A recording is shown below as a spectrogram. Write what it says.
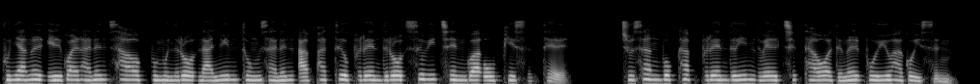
분양을 일괄하는 사업 부문으로 나뉜 동사는 아파트 브랜드로 스위첸과 오피스텔, 주상복합 브랜드인 웰츠타워 등을 보유하고 있음.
